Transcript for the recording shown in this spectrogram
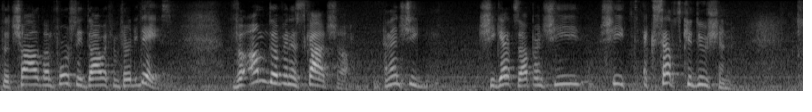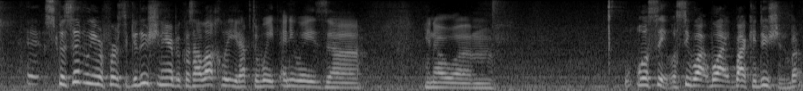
The child unfortunately died within 30 days. V'amdav in. And then she she gets up and she she accepts kedushin. It specifically refers to kedushin here because halachically you'd have to wait anyways. Uh, you know, um, we'll see. We'll see why why, why kedushin. But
